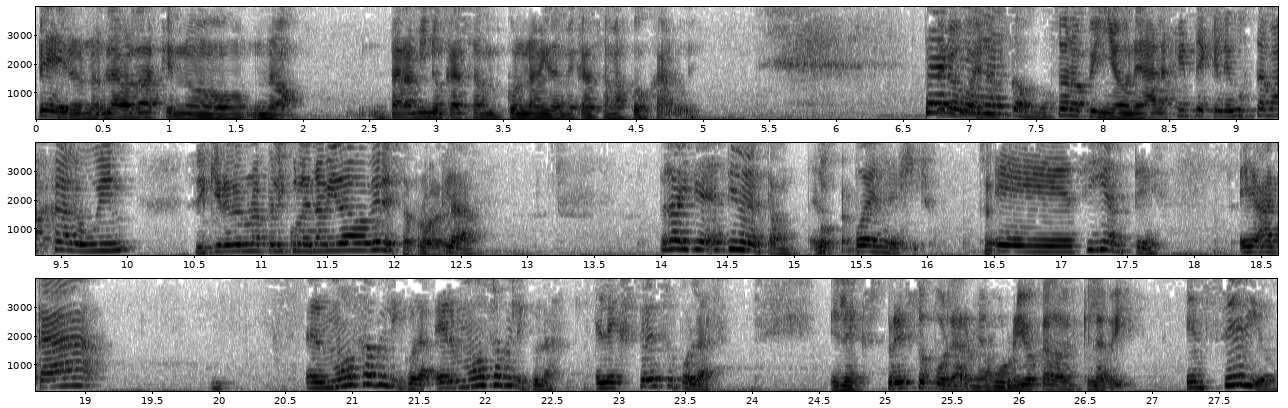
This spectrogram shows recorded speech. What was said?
Pero no- la verdad es que no, no. Para mí no calza con Navidad, me calza más con Halloween. Pero, bueno, son opiniones. A la gente que le gusta más Halloween, si quiere ver una película de Navidad va a ver esa probablemente. Claro. Pero hay que, tienen el campo, el- pueden elegir. Sí. Eh, siguiente. Eh, acá, hermosa película, hermosa película. El Expreso Polar. El Expreso Polar me aburrió cada vez que la vi. ¿En serio?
